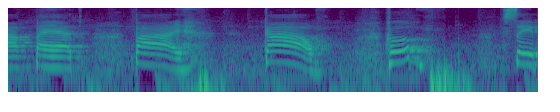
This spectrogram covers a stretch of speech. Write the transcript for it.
ากแปดไปเก้าฮึบสิบ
